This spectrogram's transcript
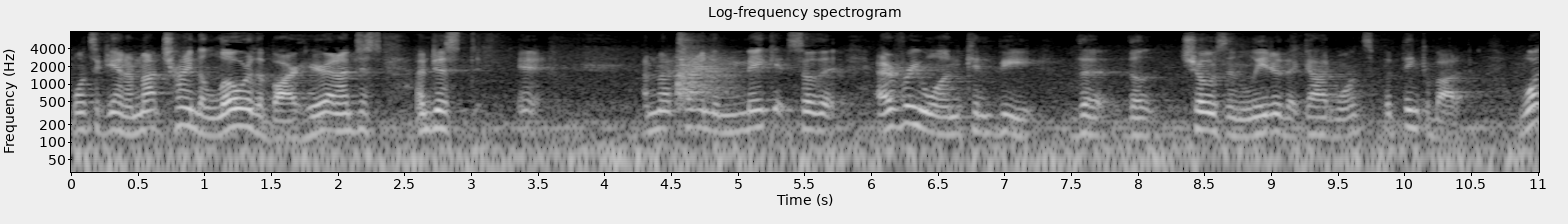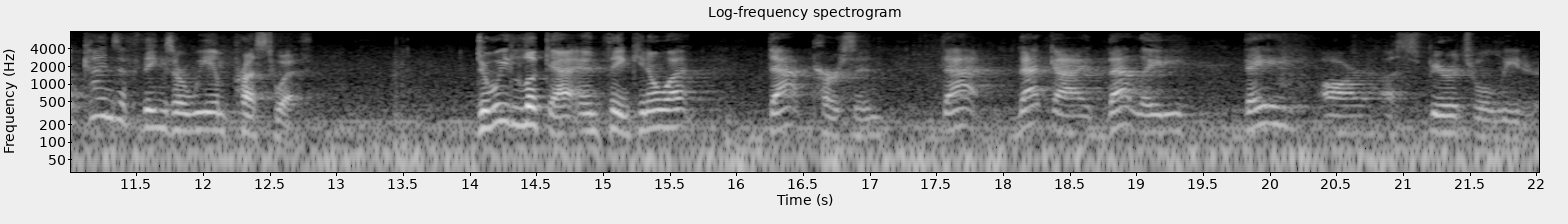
Once again, I'm not trying to lower the bar here, and I'm just, I'm just, eh, I'm not trying to make it so that everyone can be the, the chosen leader that God wants, but think about it. What kinds of things are we impressed with? Do we look at and think, you know what? That person, that, that guy, that lady, they are a spiritual leader.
